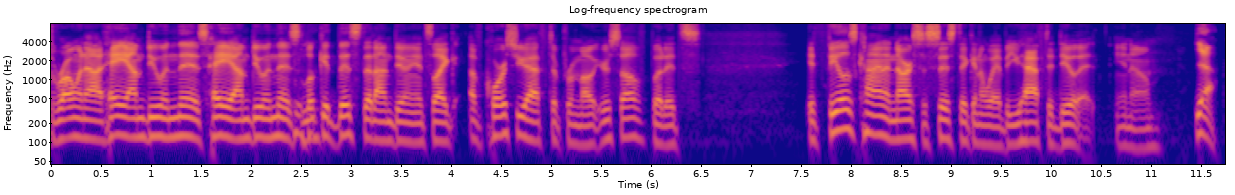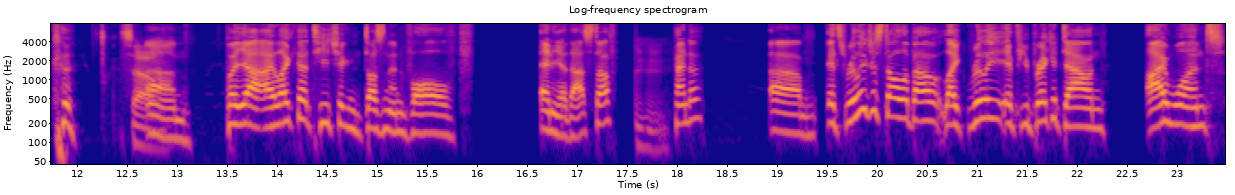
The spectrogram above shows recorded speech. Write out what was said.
throwing out hey i'm doing this hey i'm doing this look at this that i'm doing it's like of course you have to promote yourself but it's it feels kind of narcissistic in a way but you have to do it you know Yeah. so um, but yeah, I like that teaching doesn't involve any of that stuff. mhm. kind of. Um, it's really just all about like really if you break it down, I want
